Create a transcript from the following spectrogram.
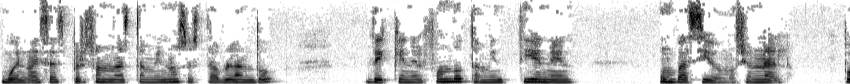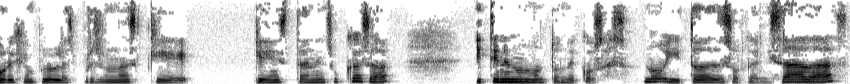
Bueno, esas personas también nos está hablando de que en el fondo también tienen un vacío emocional. Por ejemplo, las personas que que están en su casa y tienen un montón de cosas, ¿no? Y todas desorganizadas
